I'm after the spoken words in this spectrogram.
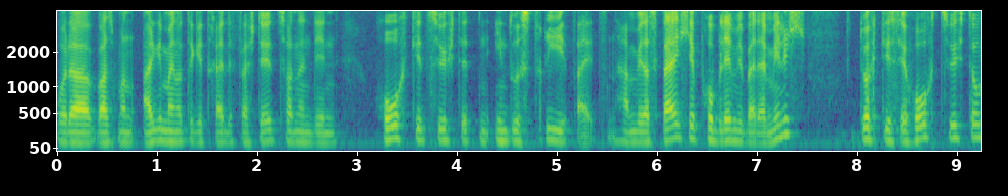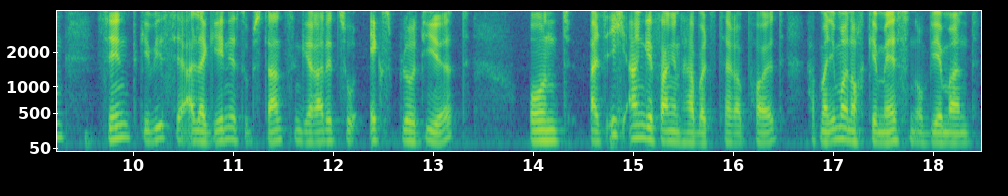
oder was man allgemein unter Getreide versteht, sondern den hochgezüchteten Industrieweizen. Haben wir das gleiche Problem wie bei der Milch. Durch diese Hochzüchtung sind gewisse allergene Substanzen geradezu explodiert. Und als ich angefangen habe als Therapeut, hat man immer noch gemessen, ob jemand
